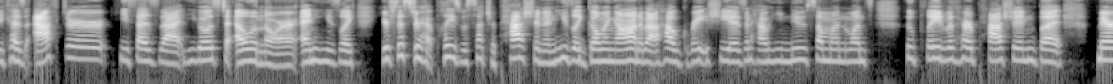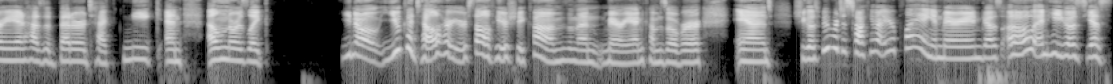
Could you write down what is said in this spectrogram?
because after he says that, he goes to Eleanor and he's like, Your sister plays with such a passion. And he's like going on about how great she is and how he knew someone once who played with her passion, but Marianne has a better technique. And Eleanor's like, you know, you could tell her yourself, here she comes. And then Marianne comes over and she goes, We were just talking about your playing. And Marianne goes, Oh, and he goes, Yes,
